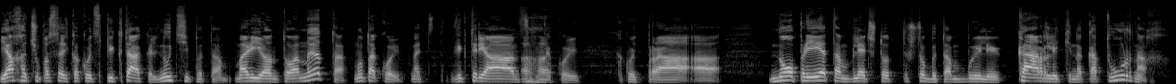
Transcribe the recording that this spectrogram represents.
Я хочу поставить какой-то спектакль, ну типа там Мария Антуанетта, ну такой, знаете, викторианский Ага. такой, какой-то про... а, но при этом, блядь, что, чтобы там были карлики на катурнах,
